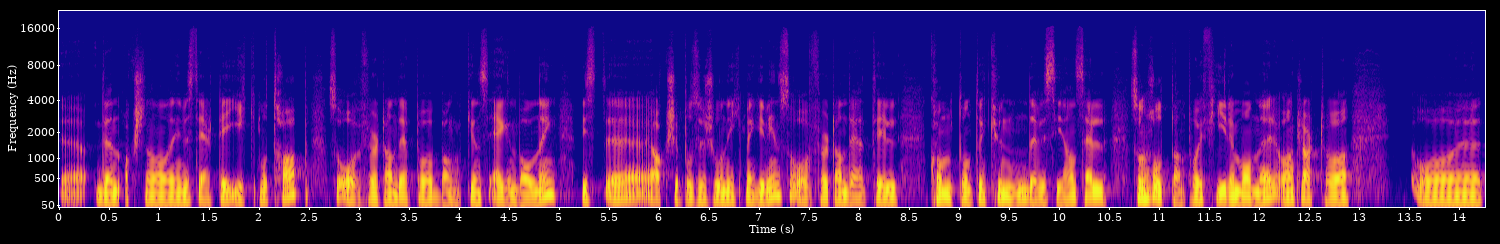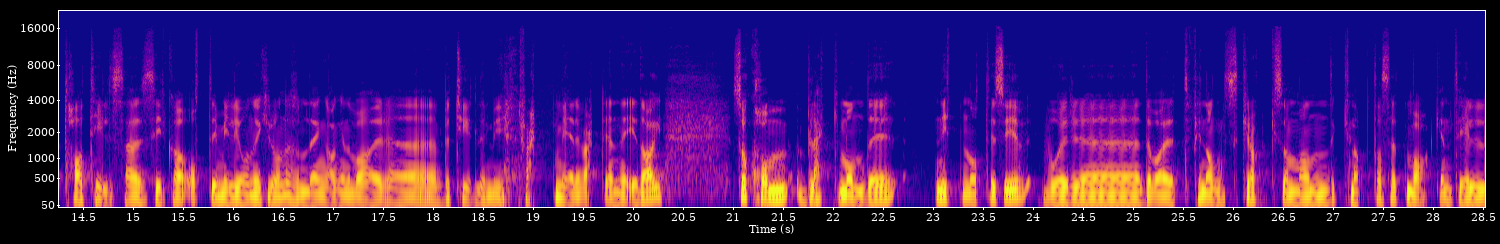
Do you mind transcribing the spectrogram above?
den aksjen han hadde investert i gikk mot tap, så overførte han det på bankens egenbeholdning. Hvis eh, aksjeposisjonen gikk med gevinst, så overførte han det til kontoen til kunden, dvs. Si han selv. Sånn holdt han på i fire måneder, og han klarte å, å ta til seg ca. 80 millioner kroner, som den gangen var betydelig mye verdt, mer verdt enn i dag. Så kom Black Monday 1987, hvor eh, det var et finanskrakk som man knapt har sett maken til.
